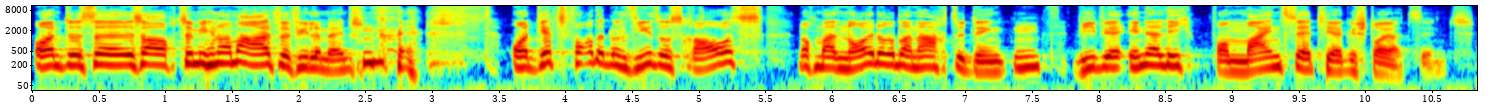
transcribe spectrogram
Und das äh, ist auch ziemlich normal für viele Menschen. Und jetzt fordert uns Jesus raus, nochmal neu darüber nachzudenken, wie wir innerlich vom Mindset her gesteuert sind.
